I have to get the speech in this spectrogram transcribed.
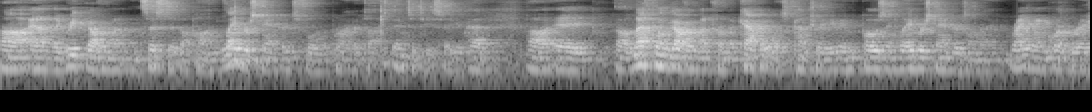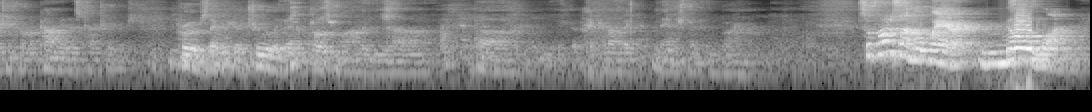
uh, and the Greek government insisted upon labor standards for the privatized entity. So you had uh, a, a left-wing government from a capitalist country imposing labor standards on a right-wing corporation from a communist country, which proves that we are truly in a postmodern uh, uh, economic management environment. So far as I'm aware, no one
